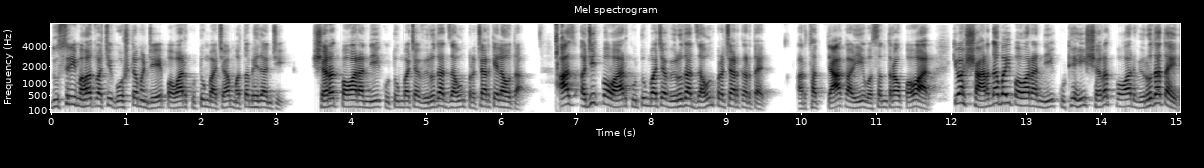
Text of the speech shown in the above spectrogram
दुसरी महत्वाची गोष्ट म्हणजे पवार कुटुंबाच्या मतभेदांची. शरद पवारांनी कुटुंबाच्या विरोधात जाऊन प्रचार केला होता. आज अजित पवार कुटुंबाच्या विरोधात जाऊन प्रचार करतायत. अर्थात त्या काळी वसंतराव पवार किंवा शारदाबाई पवारांनी कुठेही शरद पवार विरोधात आहेत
